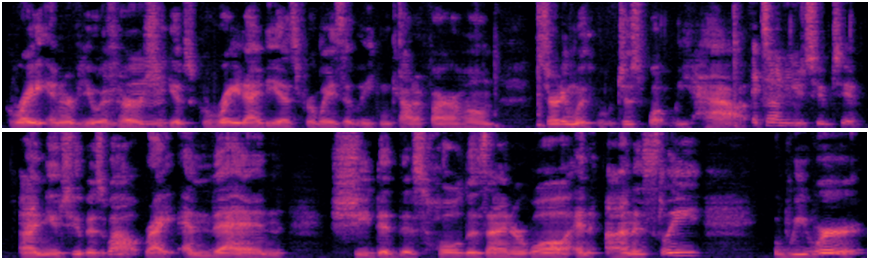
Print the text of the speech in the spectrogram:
Great interview with her. Mhm. She gives great ideas for ways that we can catify our home, starting with just what we have It's on YouTube too. on YouTube as well, right? And then she did this whole designer wall, and honestly, we were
